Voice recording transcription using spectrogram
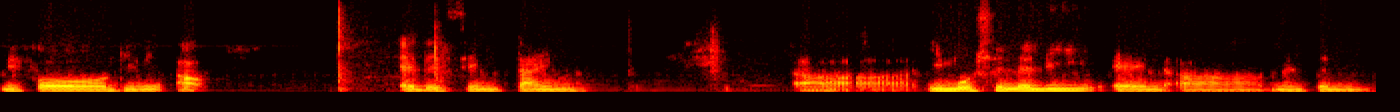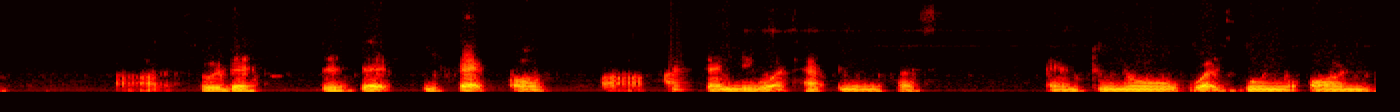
before giving up. At the same time, uh, emotionally and uh, mentally. Uh, so there's there's that effect of uh, understanding what's happening first and to know what's going on.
